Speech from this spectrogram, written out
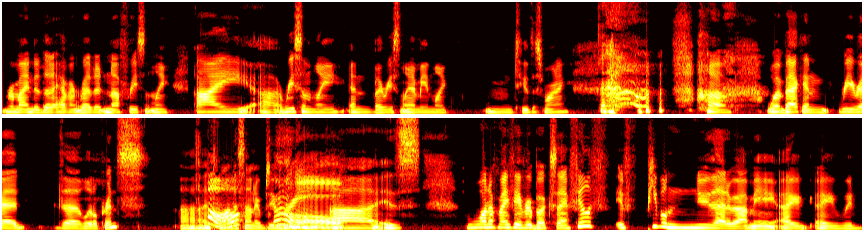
reminded that I haven't read it enough recently, I uh, recently, and by recently I mean like mm, two this morning, um, went back and reread The Little Prince. Uh, Antoine de Aw. Saint-Exupéry Aw. uh, is one of my favorite books. I feel if if people knew that about me, I I would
